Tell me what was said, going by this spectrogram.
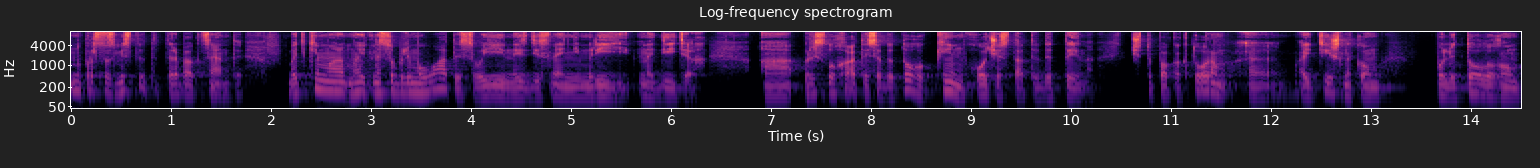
ну просто змістити треба акценти. Батьки мають не сублімувати свої нездійсненні мрії на дітях, а прислухатися до того, ким хоче стати дитина, чи то пак актором, е, айтішником політологом,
